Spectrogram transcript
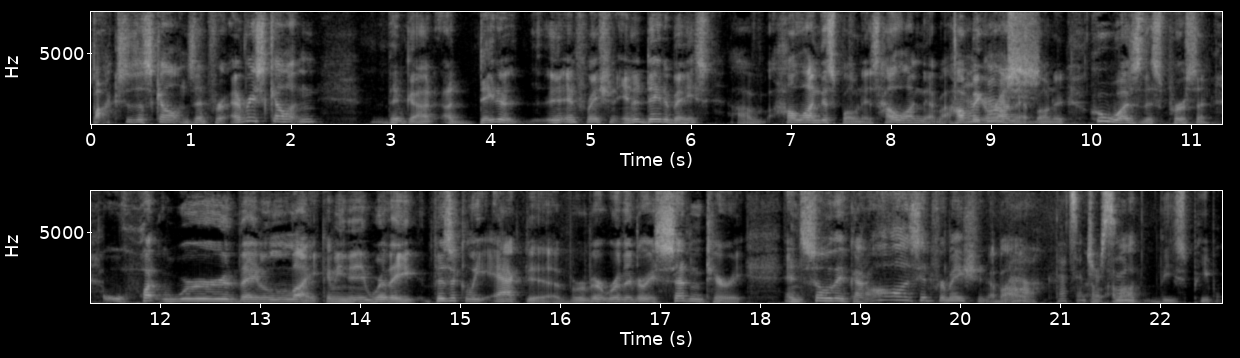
boxes of skeletons. And for every skeleton they've got a data information in a database of how long this bone is, how long that, how oh, big around that bone is, who was this person, what were they like? I mean, were they physically active or were they very sedentary? And so they've got all this information about Wow. That's uh, interesting. about these people.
